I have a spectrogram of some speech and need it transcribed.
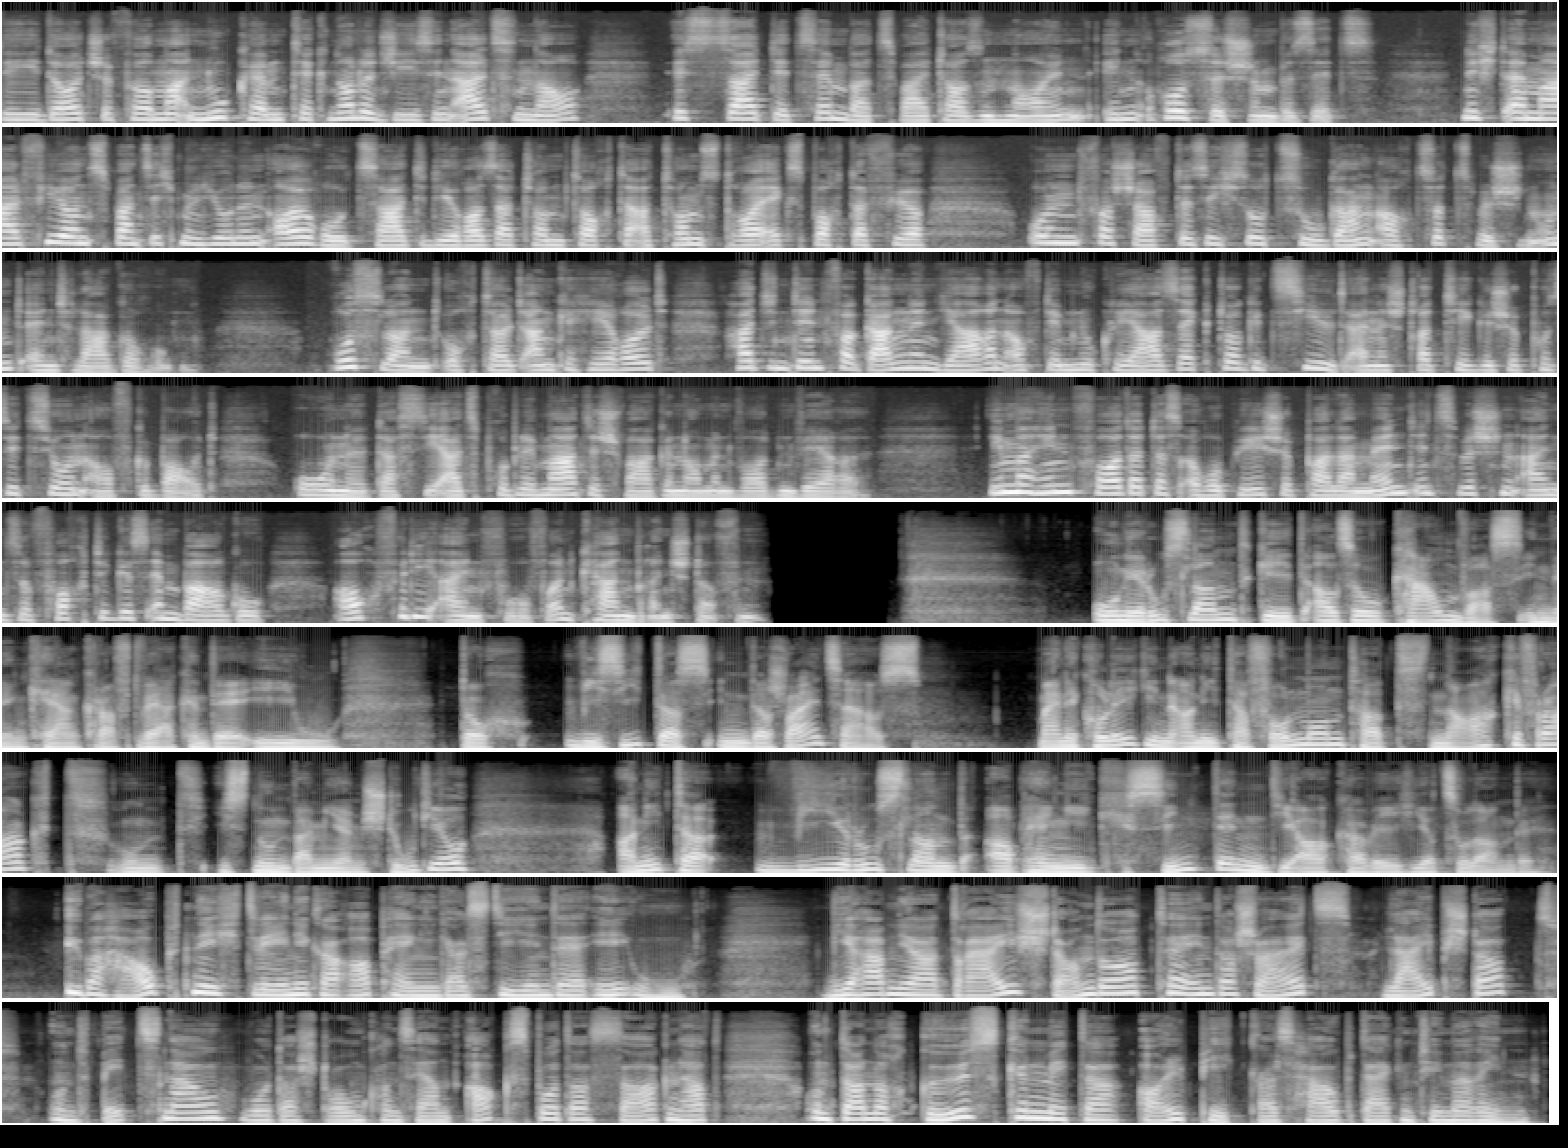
Die deutsche Firma Nuchem Technologies in Alzenau ist seit Dezember 2009 in russischem Besitz. Nicht einmal 24 Millionen Euro zahlte die Rosatom-Tochter Atomstreu-Export dafür und verschaffte sich so Zugang auch zur Zwischen- und Endlagerung. Russland, urteilt Anke Herold, hat in den vergangenen Jahren auf dem Nuklearsektor gezielt eine strategische Position aufgebaut, ohne dass sie als problematisch wahrgenommen worden wäre. Immerhin fordert das Europäische Parlament inzwischen ein sofortiges Embargo, auch für die Einfuhr von Kernbrennstoffen. Ohne Russland geht also kaum was in den Kernkraftwerken der EU. Doch wie sieht das in der Schweiz aus? Meine Kollegin Anita Vonmont hat nachgefragt und ist nun bei mir im Studio. Anita, wie russlandabhängig sind denn die AKW hierzulande? Überhaupt nicht weniger abhängig als die in der EU. Wir haben ja drei Standorte in der Schweiz, Leibstadt und Betznau, wo der Stromkonzern Axpo das Sagen hat, und dann noch Gösgen mit der Alpic als Haupteigentümerin.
